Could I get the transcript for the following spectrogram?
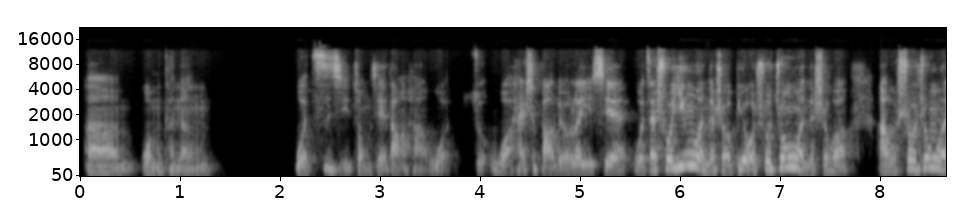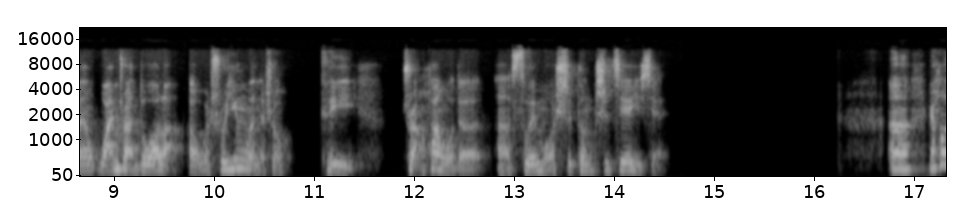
呃，我们可能我自己总结到哈，我我还是保留了一些。我在说英文的时候，比我说中文的时候啊，我说中文婉转多了。呃，我说英文的时候可以转换我的呃思维模式更直接一些。嗯，然后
